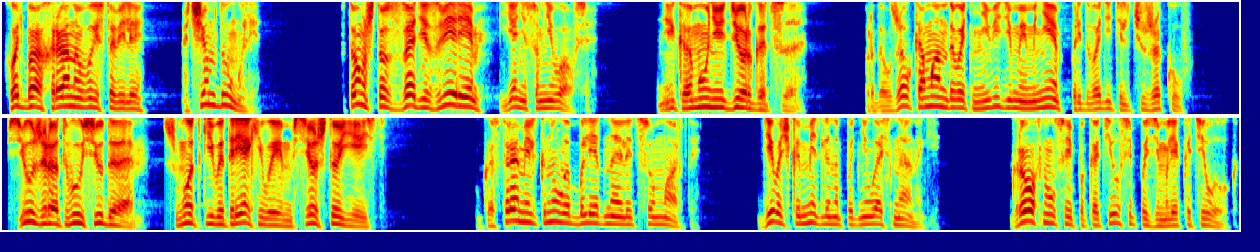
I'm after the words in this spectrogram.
Хоть бы охрану выставили. О чем думали? В том, что сзади звери, я не сомневался. «Никому не дергаться!» Продолжал командовать невидимый мне предводитель чужаков. «Всю жратву сюда! Шмотки вытряхиваем, все, что есть!» У костра мелькнуло бледное лицо Марты. Девочка медленно поднялась на ноги. Грохнулся и покатился по земле котелок.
